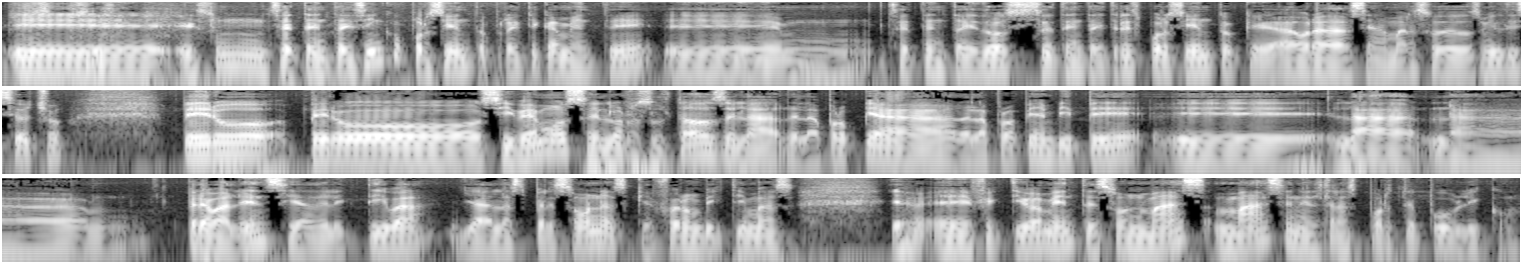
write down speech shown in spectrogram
eh, es un 75% prácticamente, eh, 72, 73% que ahora hacia marzo de 2018, pero, pero si vemos en los resultados de la, de la propia, de la propia MVP, eh, la, la prevalencia delictiva, ya las personas que fueron víctimas, e, efectivamente son más, más en el transporte público.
